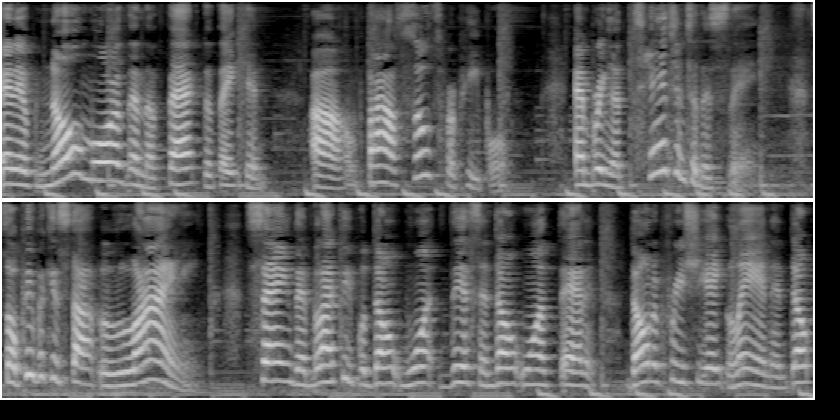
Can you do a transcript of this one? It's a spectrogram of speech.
And if no more than the fact that they can um, file suits for people and bring attention to this thing so people can stop lying, saying that black people don't want this and don't want that and don't appreciate land and don't,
